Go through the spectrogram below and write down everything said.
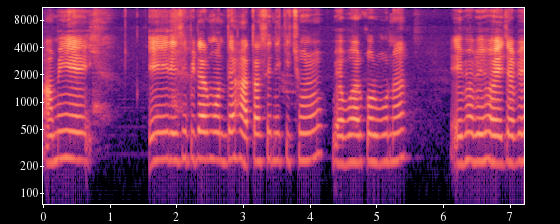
আমি এই রেসিপিটার মধ্যে হাতাশিনি কিছু ব্যবহার করব না। এইভাবে হয়ে যাবে।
